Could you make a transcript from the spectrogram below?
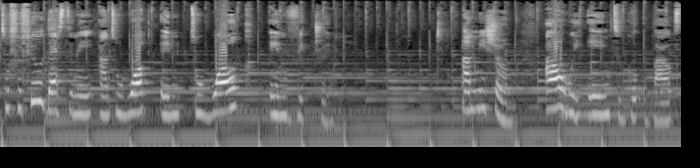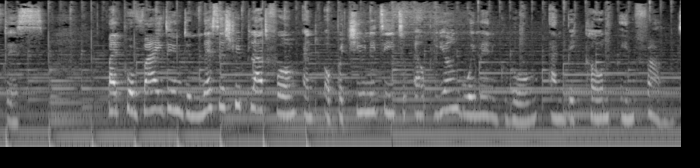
to fulfill destiny, and to walk in to walk in victory. Our mission, how we aim to go about this by providing the necessary platform and opportunity to help young women grow and become informed,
